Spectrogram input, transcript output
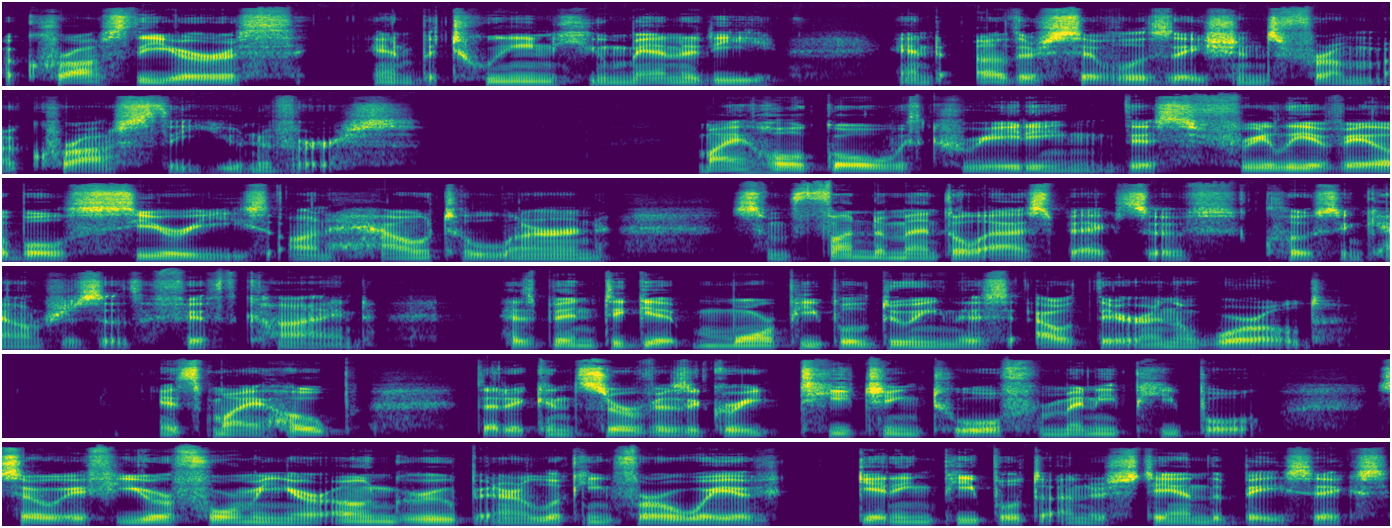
across the earth and between humanity and other civilizations from across the universe. My whole goal with creating this freely available series on how to learn some fundamental aspects of Close Encounters of the Fifth Kind has been to get more people doing this out there in the world. It's my hope that it can serve as a great teaching tool for many people. So if you're forming your own group and are looking for a way of getting people to understand the basics,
